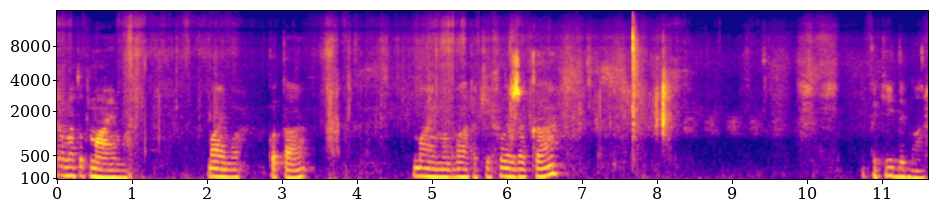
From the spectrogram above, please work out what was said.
Що ми тут маємо? Маємо кота. Маємо два таких лежака. Такий димар.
